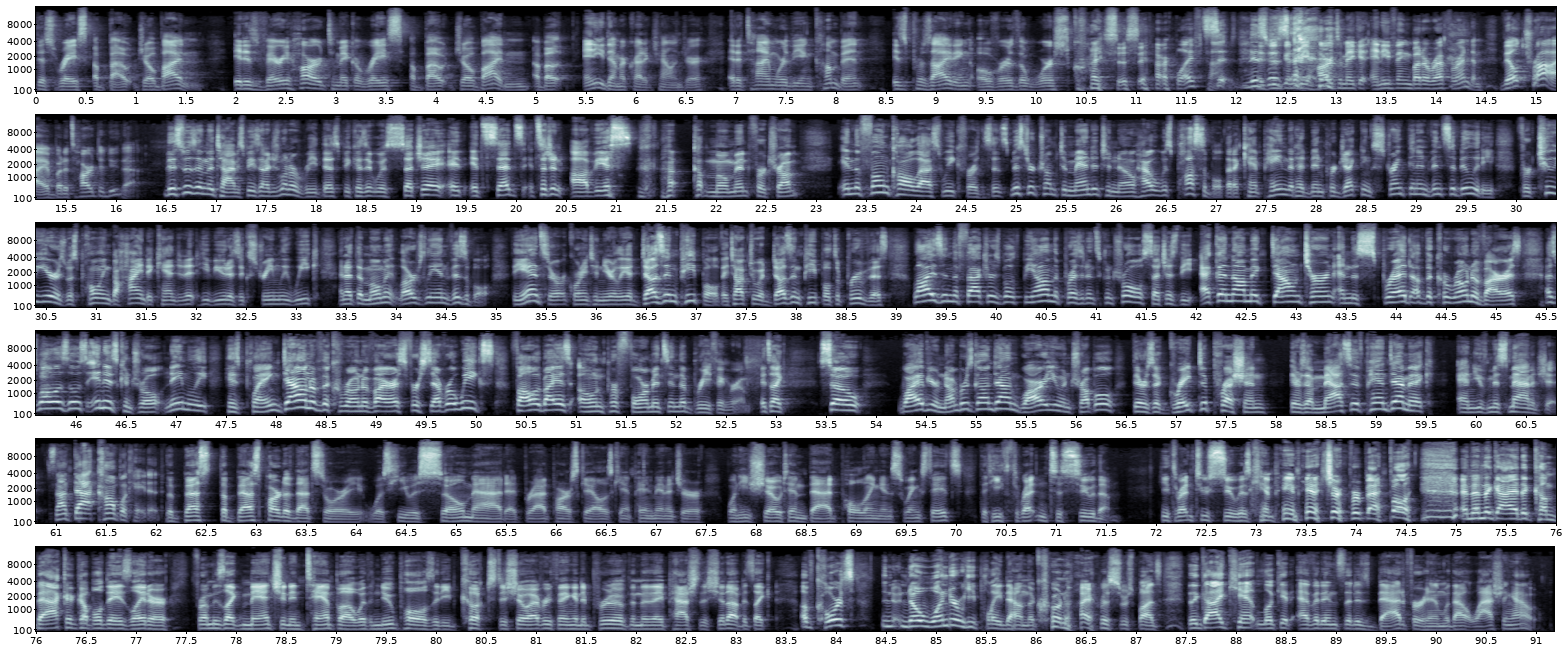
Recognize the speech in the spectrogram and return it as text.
this race about Joe Biden. It is very hard to make a race about Joe Biden, about any Democratic challenger, at a time where the incumbent is presiding over the worst crisis in our lifetime. So it's was... just going to be hard to make it anything but a referendum. They'll try, but it's hard to do that. This was in the Times piece, and I just want to read this because it was such a it, it said it's such an obvious moment for Trump. In the phone call last week, for instance, Mr. Trump demanded to know how it was possible that a campaign that had been projecting strength and invincibility for two years was pulling behind a candidate he viewed as extremely weak and at the moment largely invisible. The answer, according to nearly a dozen people, they talked to a dozen people to prove this, lies in the factors both beyond the president's control, such as the economic downturn and the spread of the coronavirus, as well as those in his control, namely his playing down of the coronavirus for several weeks, followed by his own performance in the briefing room. It's like, so, why have your numbers gone down? Why are you in trouble? There's a Great Depression, there's a massive pandemic, and you've mismanaged it. It's not that complicated. The best the best part of that story was he was so mad at Brad Parscale, his campaign manager, when he showed him bad polling in swing states that he threatened to sue them. He threatened to sue his campaign manager for bad polling. And then the guy had to come back a couple days later from his like mansion in Tampa with new polls that he'd cooked to show everything had improved. And then they patched the shit up. It's like, of course, no wonder he played down the coronavirus response. The guy can't look at evidence that is bad for him without lashing out.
